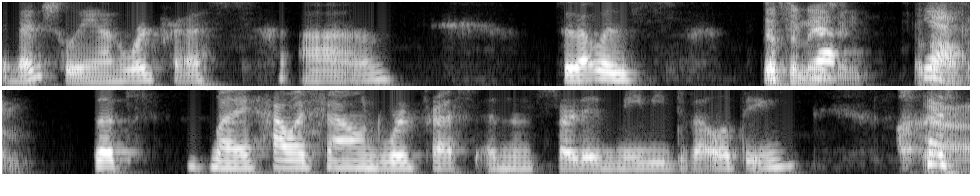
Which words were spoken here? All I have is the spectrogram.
eventually on WordPress. Um, so that was that's amazing. That's yeah, awesome. That's, that's my how I found WordPress and then started maybe developing. Yeah.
